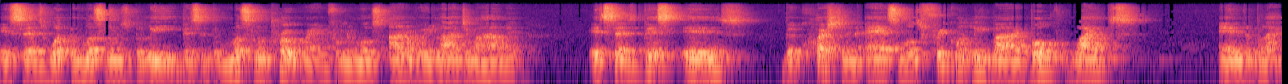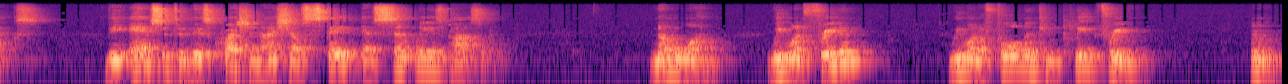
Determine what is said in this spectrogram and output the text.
It says what the Muslims believe. This is the Muslim program from the most honorable Elijah Muhammad. It says this is the question asked most frequently by both whites and the blacks. The answer to this question I shall state as simply as possible. Number one, we want freedom. We want a full and complete freedom. Hmm.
